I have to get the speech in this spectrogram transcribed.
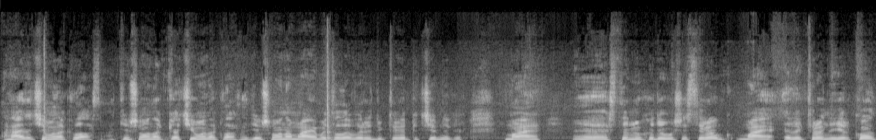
А знаєте, чим вона класна? А тим, що вона, а чим вона класна? Тим, що вона має металевий редуктор на підшипниках, має е, стальну ходову шестеренку, має електронний гіркон,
